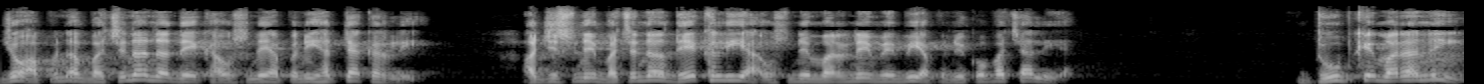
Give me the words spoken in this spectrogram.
जो अपना बचना न देखा, उसने अपनी हत्या कर ली। और जिसने बचना देख लिया, उसने मरने में भी अपने को बचा लिया। डूब के मरा नहीं।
